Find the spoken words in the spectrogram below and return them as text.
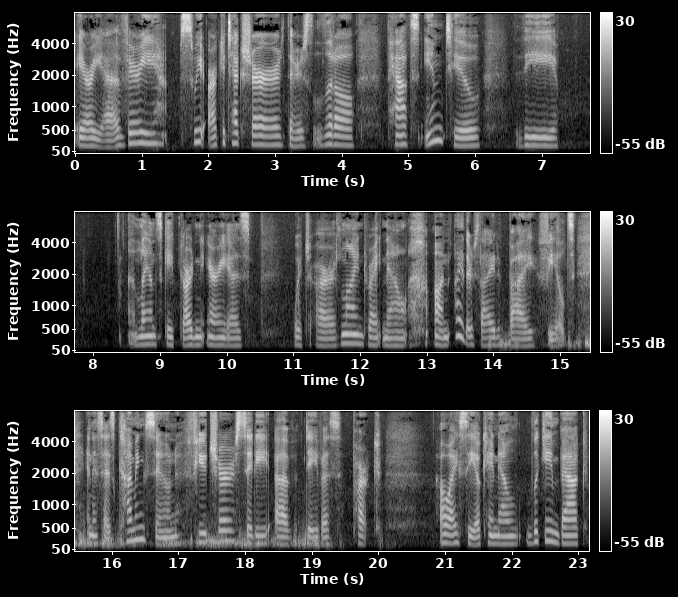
area. Very sweet architecture. There's little paths into the landscape garden areas which are lined right now on either side by fields. And it says, Coming soon, future city of Davis Park. Oh, I see. Okay, now looking back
